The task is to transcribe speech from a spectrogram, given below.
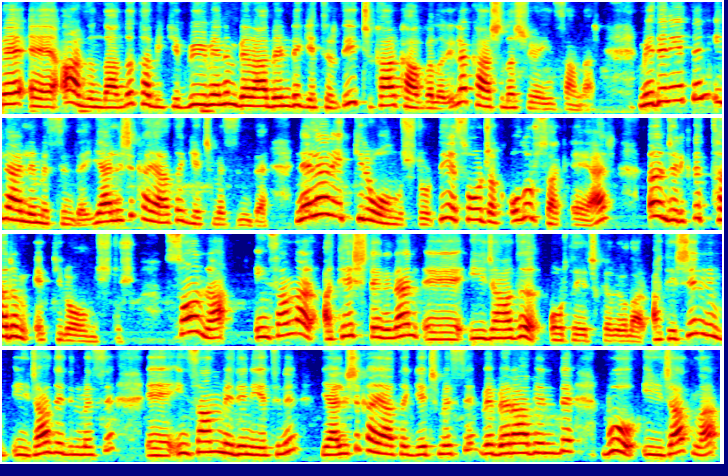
ve e, ardından da tabii ki büyümenin beraberinde getirdiği çıkar kavgalarıyla karşılaşıyor insanlar. Medeniyetlerin ilerlemesinde, yerleşik hayata geçmesinde neler etkili olmuştur diye soracak olursak eğer öncelikle tarım etkili olmuştur. Sonra insanlar ateş denilen e, icadı ortaya çıkarıyorlar. Ateşin icat edilmesi e, insan medeniyetinin yerleşik hayata geçmesi ve beraberinde bu icatla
